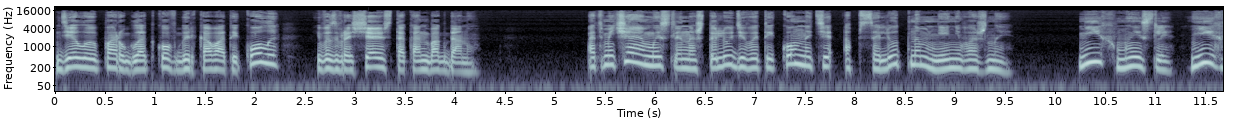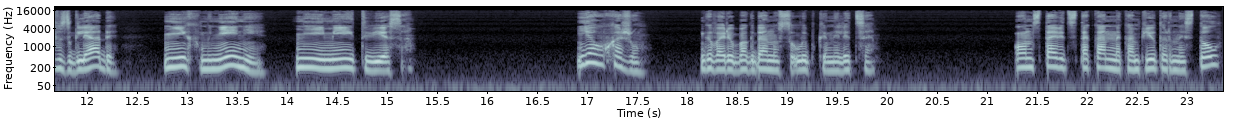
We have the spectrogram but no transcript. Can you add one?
Делаю пару глотков горьковатой колы и возвращаю стакан Богдану. Отмечаю мысленно, что люди в этой комнате абсолютно мне не важны. Ни их мысли, ни их взгляды, ни их мнение не имеет веса. «Я ухожу», — говорю Богдану с улыбкой на лице. Он ставит стакан на компьютерный стол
